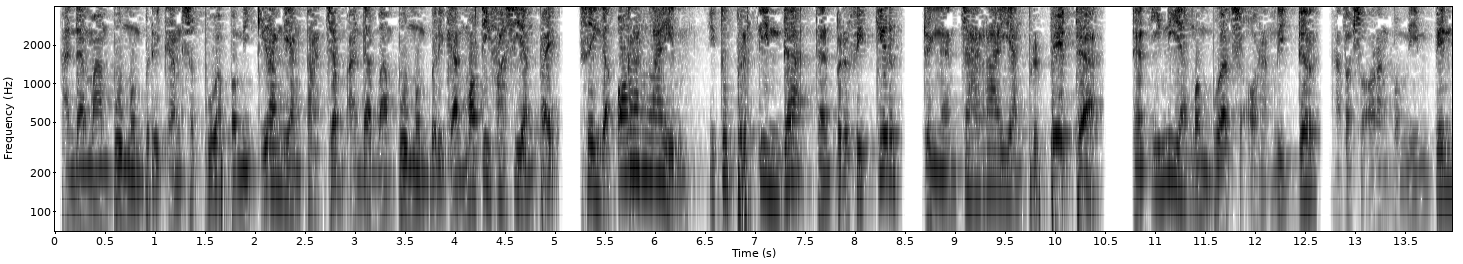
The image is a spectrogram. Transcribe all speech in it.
Anda mampu memberikan sebuah pemikiran yang tajam, Anda mampu memberikan motivasi yang baik, sehingga orang lain itu bertindak dan berpikir dengan cara yang berbeda. Dan ini yang membuat seorang leader atau seorang pemimpin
